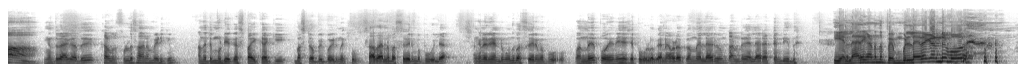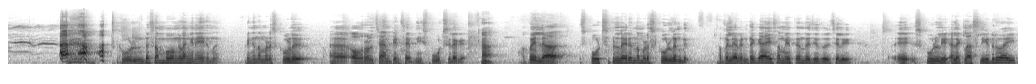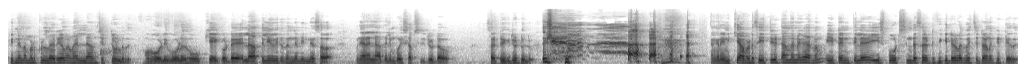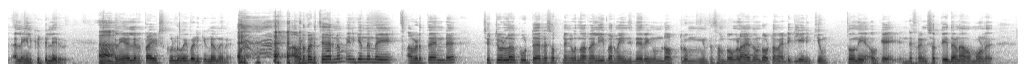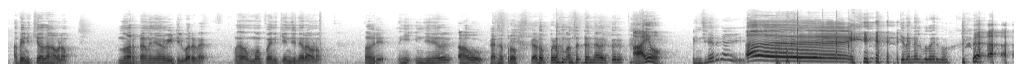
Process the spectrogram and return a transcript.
ഇങ്ങനത്തെ ബാഗ് അത് കളർഫുള്ള് സാധനം മേടിക്കും. എന്നിട്ട് മുടിയൊക്കെ സ്പൈക്കാക്കി ബസ് സ്റ്റോപ്പിൽ പോയിട്ട് നിൽക്കും. സാധാരണ ബസ് വരുമ്പോൾ പോവില്ല. അങ്ങനെ ഒരു രണ്ട് മൂന്ന് ബസ് വരുമ്പോൾ പോകും വന്ന് പോയതിന് ശേഷം പോവുള്ളൂ. കാരണം അവിടെ ഒക്കെ ഒന്ന് എല്ലാവരും കണ്ട് എല്ലാവരും അറ്റൻഡ് ചെയ്ത്. ഈ എല്ലാവരെയും കണ്ടെന്ന് പെൺപിള്ളേരെ കണ്ട് പോകും സ്കൂളിന്റെ സംഭവങ്ങൾ അങ്ങനെയായിരുന്നു. പിന്നെ നമ്മുടെ സ്കൂൾ ഓവറോൾ ചാമ്പ്യൻസ് ആയിരുന്നു ഈ സ്പോർട്സിലൊക്കെ അപ്പോൾ എല്ലാ സ്പോർട്സ് പിള്ളേരും നമ്മുടെ സ്കൂളിലുണ്ട് അപ്പോൾ ലെവൻത്ത് ഒക്കെ ആയ സമയത്ത് എന്താ ചെയ്തത് വെച്ചാൽ സ്കൂളിൽ അല്ല ക്ലാസ് ലീഡറുമായി പിന്നെ നമ്മുടെ പിള്ളേരുകളാണ് എല്ലാം ചുറ്റുമുള്ളത്. അപ്പോൾ വോളിബോൾ ഹോക്കി ആയിക്കോട്ടെ എല്ലാത്തിലും ഇവർ തന്നെ വിന്നേഴ്സ് ആവാം. അപ്പോൾ ഞാൻ എല്ലാത്തിലും പോയി സബ്സ്റ്റിറ്റ്യൂട്ട് ആവും. സർട്ടിഫിക്കറ്റ് കിട്ടുമല്ലോ അങ്ങനെ എനിക്ക് അവിടെ സീറ്റ് കിട്ടാൻ തന്നെ കാരണം ഈ ടെൻത്തിലെ ഈ സ്പോർട്സിന്റെ സർട്ടിഫിക്കറ്റുകളൊക്കെ വെച്ചിട്ടാണ് കിട്ടിയത്. അല്ലെങ്കിൽ കിട്ടില്ലായിരുന്നു. അല്ലെങ്കിൽ വലിയ പ്രൈവറ്റ് സ്കൂളിൽ പോയി പഠിക്കേണ്ടത് അവിടെ പഠിച്ച കാരണം എനിക്ക് എന്തുണ്ടായി അവിടുത്തെ എന്റെ ചുറ്റുമുള്ള കൂട്ടുകാരുടെ സ്വപ്നങ്ങൾ എന്ന് പറഞ്ഞാൽ ഈ പറഞ്ഞ എഞ്ചിനീയറിങ്ങും ഡോക്ടറും ഇങ്ങനത്തെ സംഭവങ്ങളായതുകൊണ്ട് ഓട്ടോമാറ്റിക്കലി എനിക്കും തോന്നി ഓക്കെ എന്റെ ഫ്രണ്ട്സൊക്കെ ഇതാണ് ആവാൻ പോണ് അപ്പോൾ എനിക്കും അതാവണം. എന്ന് പറഞ്ഞിട്ടാണ് ഞാൻ വീട്ടിൽ പറയണത് അത് ഉമ്മ ഇപ്പോൾ എനിക്ക് എഞ്ചിനീയർ ആവണം. അപ്പോൾ അവർ നീ എഞ്ചിനീയർ ആവോ? കാരണം പ്രോസ് കാർഡ് ഒപ്പിടാൻ വന്നിട്ട് തന്നെ അവർക്കൊരു ആയോ? എഞ്ചിനീയറിംഗ് ആയി! എനിക്ക് തന്നെ അത്ഭുതമായിരുന്നു.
